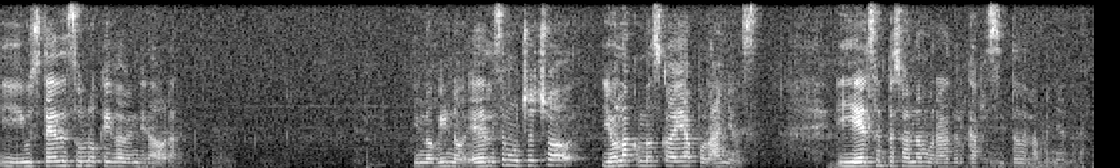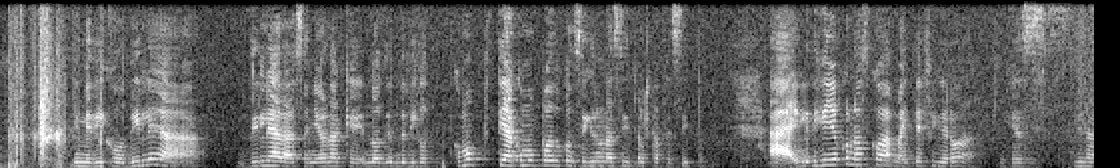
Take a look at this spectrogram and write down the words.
y usted es uno que iba a venir ahora. Y no vino. Él, ese muchacho, yo la conozco a ella por años. Y él se empezó a enamorar del cafecito de la mañana. Y me dijo, dile a, dile a la señora que, no, le dijo, ¿cómo, tía, cómo puedo conseguir una cita al cafecito? Ah, y le dije, yo conozco a Maite Figueroa. "Es- mira.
